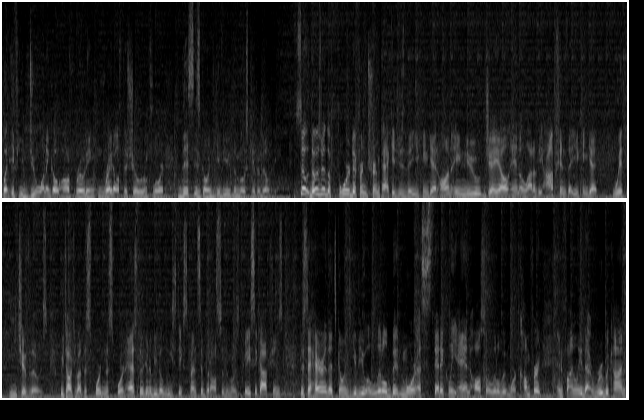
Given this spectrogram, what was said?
but if you do want to go off-roading right off the showroom floor, this is going to give you the most capability. So those are the four different trim packages that you can get on a new JL and a lot of the options that you can get with each of those. We talked about the Sport and the Sport S. They're gonna be the least expensive, but also the most basic options. The Sahara, that's going to give you a little bit more aesthetically and also a little bit more comfort. And finally, that Rubicon,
